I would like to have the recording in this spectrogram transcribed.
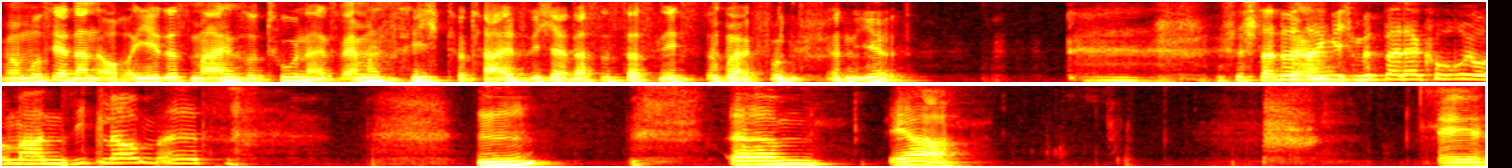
man muss ja dann auch jedes Mal so tun, als wäre man sich total sicher, dass es das nächste Mal funktioniert. Stand das ja. eigentlich mit bei der Choreo immer an Sieg glauben als. Mhm. Ähm, ja. Ey.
